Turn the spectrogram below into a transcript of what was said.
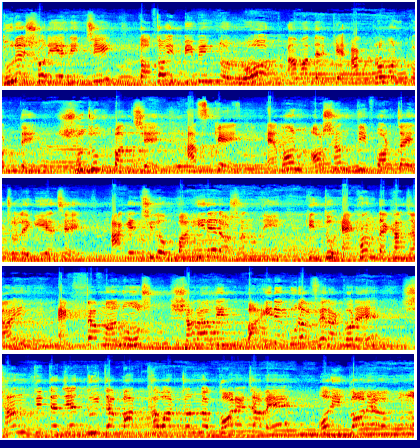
দূরে সরিয়ে নিচ্ছি, ততই বিভিন্ন রোগ আমাদেরকে আক্রমণ করতে সুযোগ পাচ্ছে। আজকে এমন অশান্তি পর্যায়ে চলে গিয়েছে, আগে ছিল বাহিরের অশান্তি, কিন্তু এখন দেখা যায় একটা মানুষ সারাদিন বাহিরে ঘোরাফেরা করে, শান্তিতে যে দুইটা ভাত খাওয়ার জন্য ঘরে যাবে, ওই ঘরেও কোনো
